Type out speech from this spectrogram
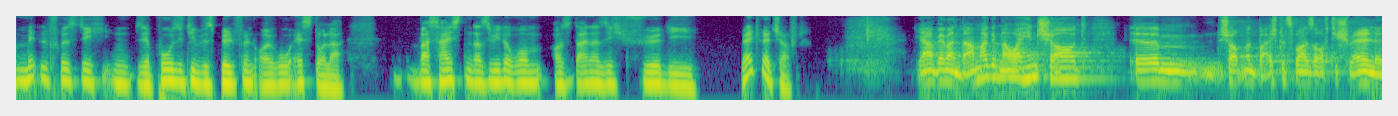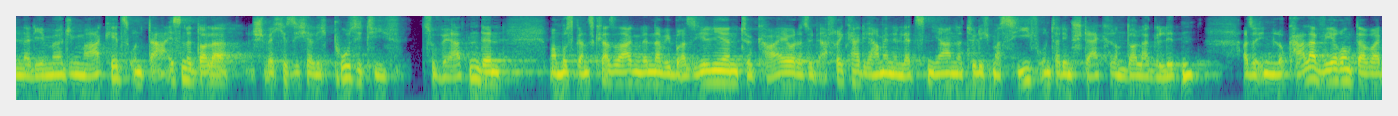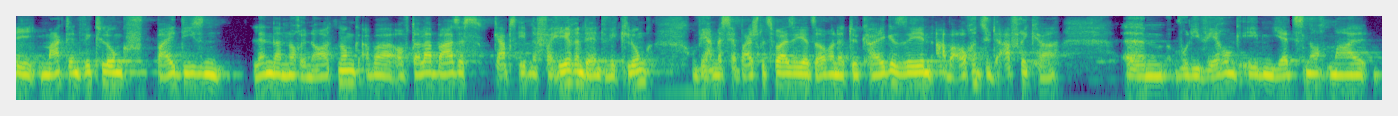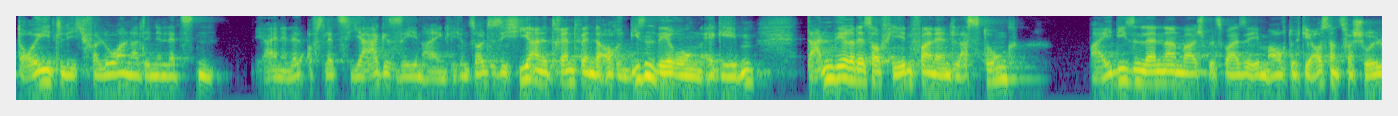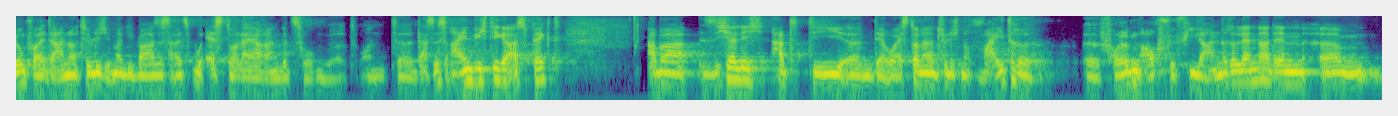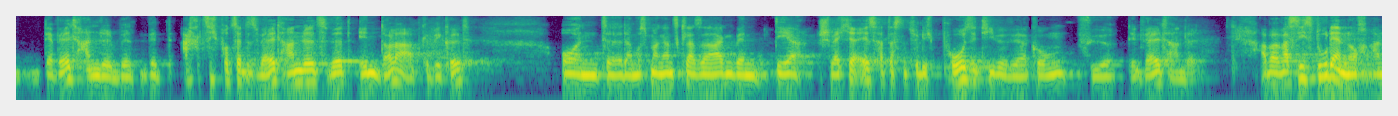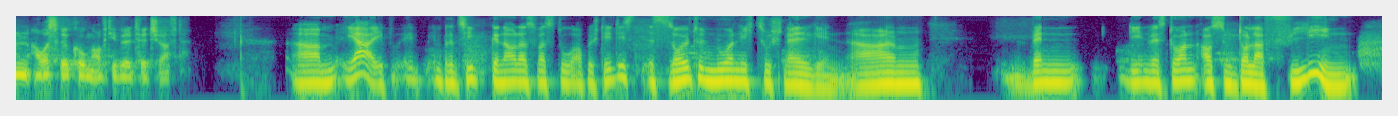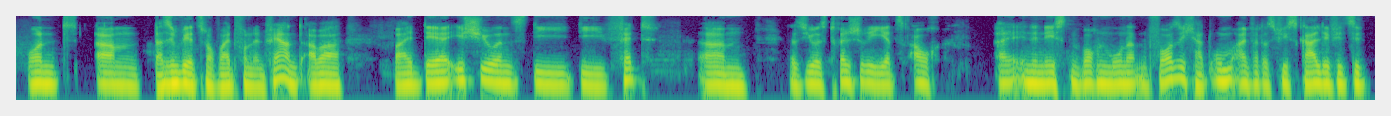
mittelfristig ein sehr positives Bild für den Euro-US-Dollar. Was heißt denn das wiederum aus deiner Sicht für die Weltwirtschaft? Ja, wenn man da mal genauer hinschaut, ähm, schaut man beispielsweise auf die Schwellenländer, die Emerging Markets, und da ist eine Dollarschwäche sicherlich positiv zu werten, denn man muss ganz klar sagen, Länder wie Brasilien, Türkei oder Südafrika, die haben in den letzten Jahren natürlich massiv unter dem stärkeren Dollar gelitten. Also in lokaler Währung, da war die Marktentwicklung bei diesen Ländern noch in Ordnung, aber auf Dollarbasis gab es eben eine verheerende Entwicklung. Und wir haben das ja beispielsweise jetzt auch in der Türkei gesehen, aber auch in Südafrika, ähm, wo die Währung eben jetzt nochmal deutlich verloren hat in den letzten, ja, in aufs letzte Jahr gesehen eigentlich. Und sollte sich hier eine Trendwende auch in diesen Währungen ergeben, dann wäre das auf jeden Fall eine Entlastung bei diesen Ländern beispielsweise eben auch durch die Auslandsverschuldung, weil da natürlich immer die Basis als US-Dollar herangezogen wird. Und äh, das ist ein wichtiger Aspekt. Aber sicherlich hat die, äh, der US-Dollar natürlich noch weitere äh, Folgen auch für viele andere Länder, denn ähm, der Welthandel wird, wird 80 Prozent des Welthandels wird in Dollar abgewickelt. Und äh, da muss man ganz klar sagen, wenn der schwächer ist, hat das natürlich positive Wirkungen für den Welthandel. Aber was siehst du denn noch an Auswirkungen auf die Weltwirtschaft? Ähm, ja, im Prinzip genau das, was du auch bestätigst. Es sollte nur nicht zu schnell gehen. Ähm, wenn die Investoren aus dem Dollar fliehen, und ähm, da sind wir jetzt noch weit von entfernt, aber bei der Issuance, die die Fed ähm, das US Treasury jetzt auch äh, in den nächsten Wochen, Monaten vor sich hat, um einfach das Fiskaldefizit,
